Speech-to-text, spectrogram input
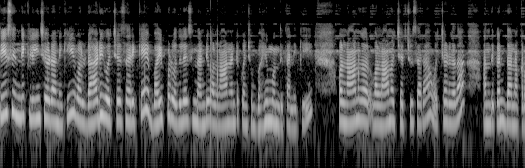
తీసింది క్లీన్ చేయడానికి. వాళ్ళ డాడీ వచ్చేసరికి భయపడి వదిలేసిందండి. వాళ్ళ నాన్న అంటే కొంచెం భయం ఉంది తనకి. వాళ్ళ నాన్నగారు వాళ్ళ నాన్న వచ్చారు చూసారా? వచ్చాడు కదా. అందుకని దాన్ని అక్కడ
